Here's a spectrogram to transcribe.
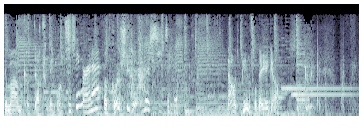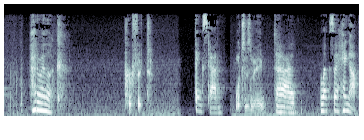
Your mom cooked duck for me once. Did she burn it? Of course she did. Of course she did. Now it's beautiful. There you go. How do I look? Perfect. Thanks, Dad. What's his name? Dad. Alexa, hang up.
